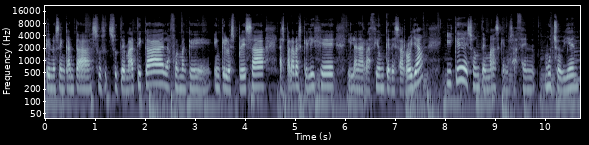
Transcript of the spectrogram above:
que nos encanta su, temática, la forma en que, en que lo expresa, las palabras que elige y la narración que desarrolla y que son temas que nos hacen mucho bien,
